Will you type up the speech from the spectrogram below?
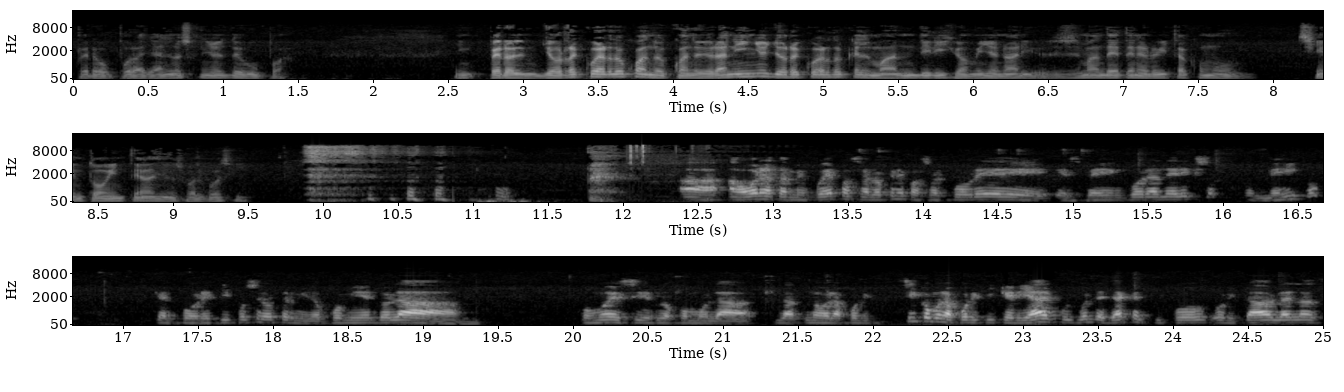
pero por allá en los años de UPA. Y- Pero el- yo recuerdo cuando, cuando yo era niño, yo recuerdo que el man dirigió a Millonarios. Ese man debe tener ahorita como 120 años o algo así. Ah, ahora también puede pasar lo que le pasó al pobre Sven Goran Eriksson en México, que el pobre tipo se lo terminó comiendo la, ¿cómo decirlo? Como la, la- no, la poli- sí, como la politiquería del fútbol de allá, que el tipo ahorita habla en las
